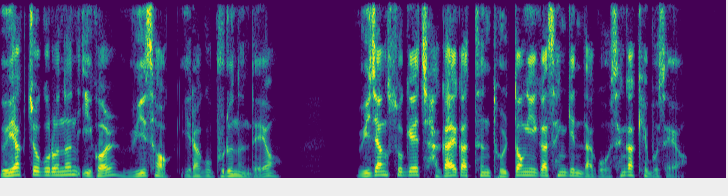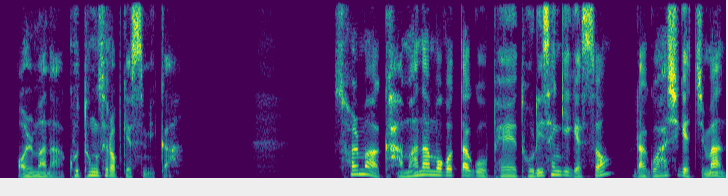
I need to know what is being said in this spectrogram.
의학적으로는 이걸 위석이라고 부르는데요. 위장 속에 자갈 같은 돌덩이가 생긴다고 생각해 보세요. 얼마나 고통스럽겠습니까? 설마 감 하나 먹었다고 배에 돌이 생기겠어? 라고 하시겠지만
